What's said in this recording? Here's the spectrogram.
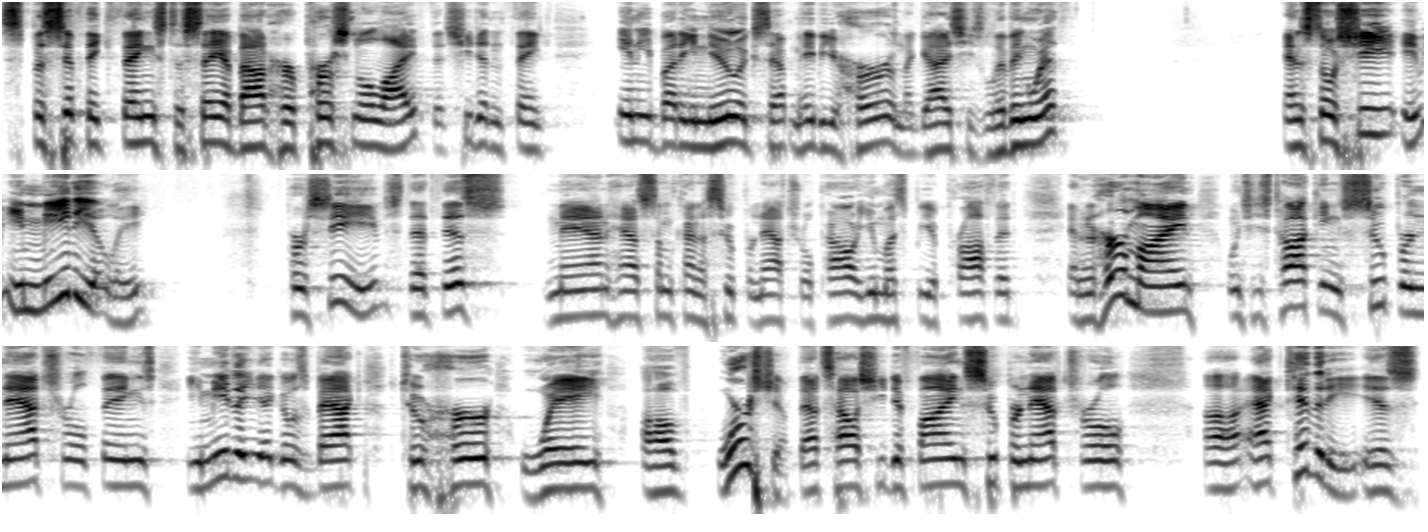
specific things to say about her personal life that she didn't think anybody knew except maybe her and the guy she's living with. And so she immediately perceives that this man has some kind of supernatural power. You must be a prophet. And in her mind, when she's talking supernatural things, immediately it goes back to her way of worship. That's how she defines supernatural uh, activity is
